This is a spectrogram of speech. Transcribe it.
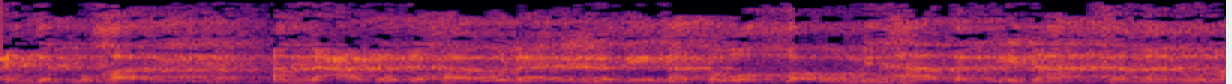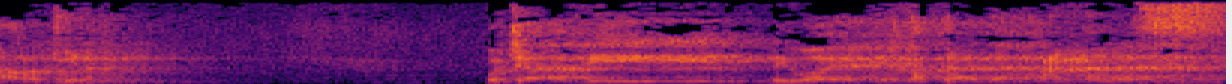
عند البخاري أن عدد هؤلاء الذين توضأوا من هذا الإناء ثمانون رجلا. وجاء في رواية قتادة عن أنس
